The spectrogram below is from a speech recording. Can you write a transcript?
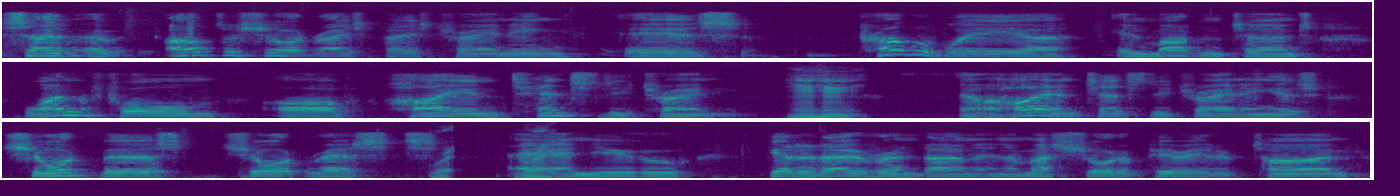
so uh, ultra short race pace training is probably, uh, in modern terms, one form of high intensity training. hmm Now, high intensity training is short bursts, short rests, Right. right. and you get it over and done in a much shorter period of time.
